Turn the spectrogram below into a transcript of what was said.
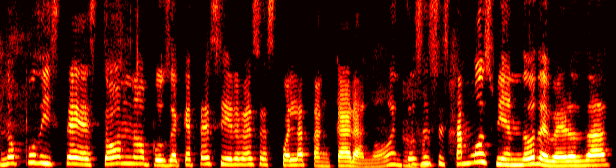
no pudiste esto, no, pues de qué te sirve esa escuela tan cara, ¿no? Entonces estamos viendo de verdad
